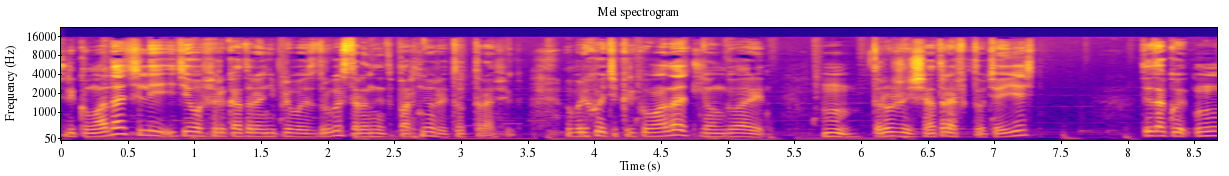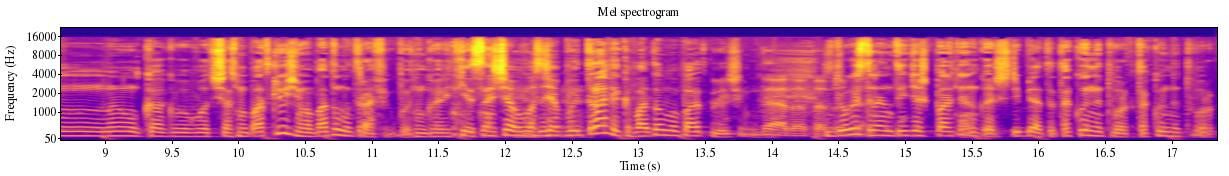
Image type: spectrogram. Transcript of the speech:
рекламодатели и те оферы, которые они приводят, с другой стороны, это партнеры и тот трафик. Вы приходите к рекламодателю, он говорит, «М, дружище, а трафик-то у тебя есть? Ты такой, «М, ну, как бы вот сейчас мы подключим, а потом и трафик будет. Он говорит, нет, сначала у вас тебя будет трафик, а потом мы подключим. Да, да, да. С другой да. стороны, ты идешь к партнеру, говоришь, ребята, такой нетворк, такой нетворк.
